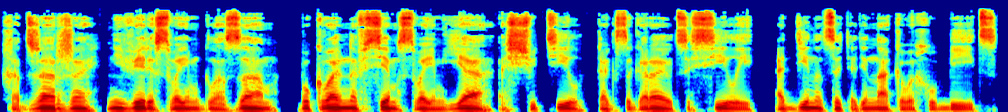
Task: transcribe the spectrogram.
Хаджар же, не веря своим глазам, буквально всем своим «я» ощутил, как загораются силой одиннадцать одинаковых убийц.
